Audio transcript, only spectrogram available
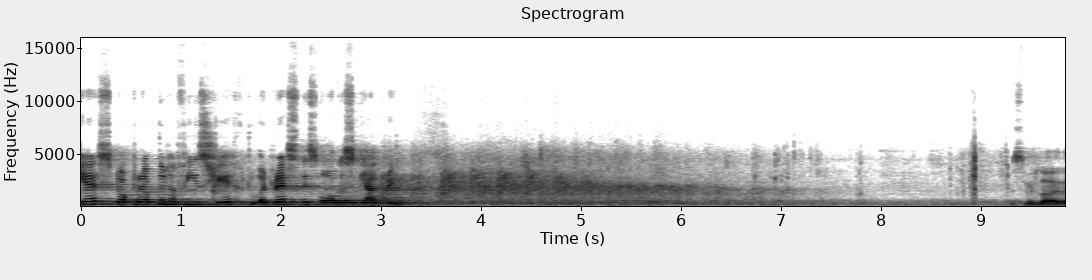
Guest Dr. Abdul Hafiz Sheikh to address this August gathering. Bismillah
